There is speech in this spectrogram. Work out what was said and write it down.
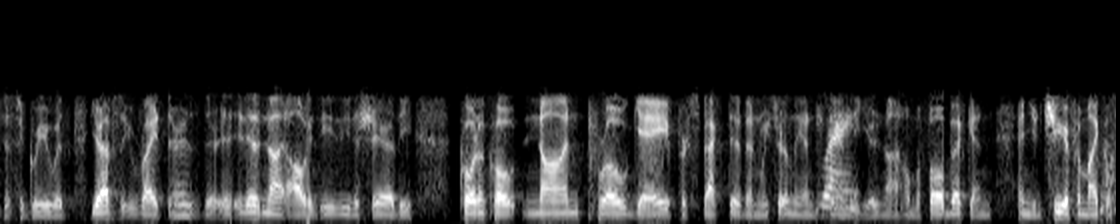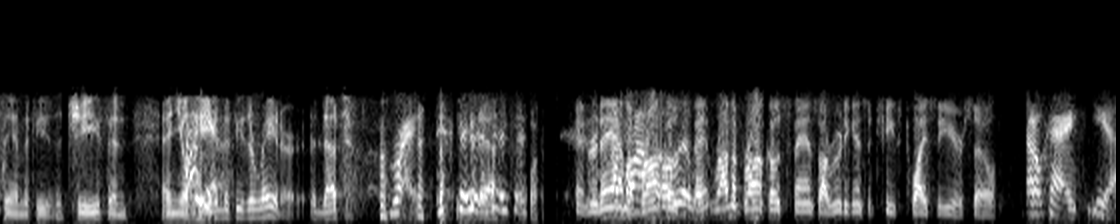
disagree with. You're absolutely right. There is there it is not always easy to share the quote unquote non pro gay perspective and we certainly understand right. that you're not homophobic and and you cheer for Michael Sam if he's the chief and and you'll oh, hate yeah. him if he's a Raider. That's right. and Renee, I'm a Broncos really. fan. I'm a Broncos fan, so I root against the Chiefs twice a year. So Okay, yeah.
